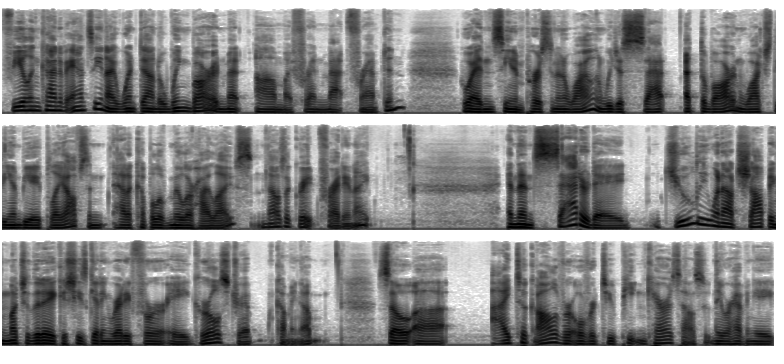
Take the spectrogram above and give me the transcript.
feeling kind of antsy, and I went down to Wing Bar and met um, my friend Matt Frampton, who I hadn't seen in person in a while, and we just sat at the bar and watched the NBA playoffs and had a couple of Miller High Lifes. And that was a great Friday night. And then Saturday, Julie went out shopping much of the day because she's getting ready for a girls' trip coming up. So uh, I took Oliver over to Pete and Kara's house. They were having a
